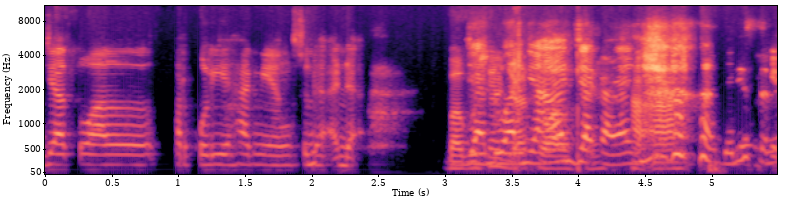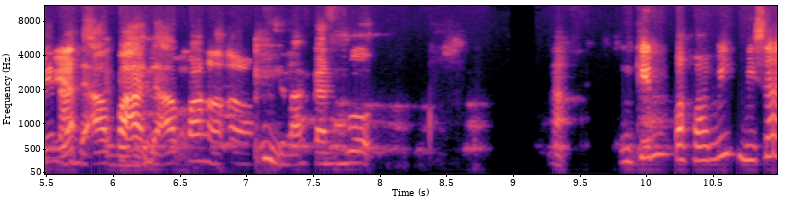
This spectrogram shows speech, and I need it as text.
jadwal perkuliahan yang sudah ada. Bagusnya Jadwalnya jadwal aja kayaknya. Jadi Senin ya, ada apa, ada apa. Silahkan Bu. Mungkin Pak Fahmi bisa?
